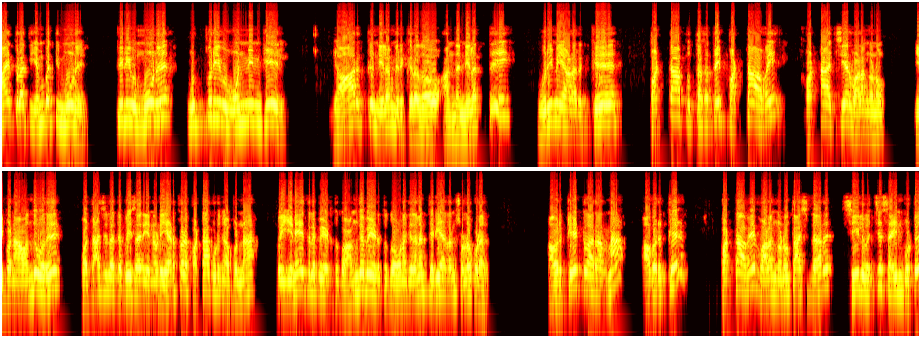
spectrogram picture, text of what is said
ஆயிரத்தி தொள்ளாயிரத்தி எண்பத்தி மூணு. பிரிவு மூணு உட்பிரிவு ஒன்னின் கீழ் யாருக்கு நிலம் இருக்கிறதோ அந்த நிலத்தை உரிமையாளருக்கு பட்டா புத்தகத்தை பட்டாவை பட்டாட்சியர் வழங்கணும். இப்ப நான் வந்து ஒரு தாசில்தார்ட்ட போய் சார் என்னோட இடத்தோட பட்டா கொடுங்க அப்படின்னா போய் இணையத்துல போய் எடுத்துக்கோ அங்க போய் எடுத்துக்கோ உனக்கு இதெல்லாம் தெரியாதான்னு சொல்லக்கூடாது. அவர் கேட்டு வர்றாருன்னா அவருக்கு பட்டாவை வழங்கணும் தாசில்தார் சீல் வச்சு சைன் போட்டு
